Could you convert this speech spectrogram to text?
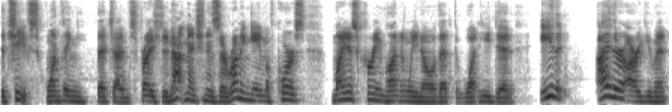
the Chiefs. One thing that I'm surprised you did not mention is their running game, of course, minus Kareem Hunt, and we know that what he did either either argument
